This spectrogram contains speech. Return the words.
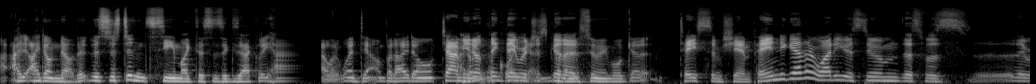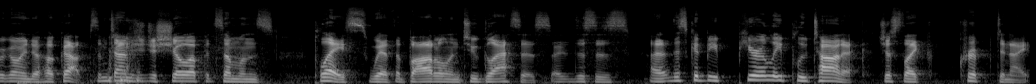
I I don't know. Th- This just didn't seem like this is exactly how, how it went down. But I don't. Tom, I you don't know think they were yet, just but I'm gonna- assuming we'll get it. taste some champagne together? Why do you assume this was uh, they were going to hook up? Sometimes you just show up at someone's place with a bottle and two glasses. Uh, This is uh, this could be purely plutonic, just like kryptonite,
